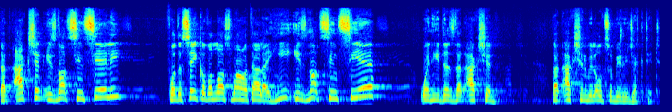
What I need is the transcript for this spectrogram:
That action is not sincerely for the sake of Allah subhanahu wa ta'ala. He is not sincere when he does that action that action will also be rejected.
